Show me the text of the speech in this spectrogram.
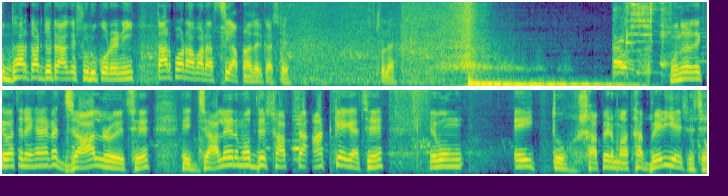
উদ্ধার কার্যটা আগে শুরু করে নিই, তারপর আবার আসছি আপনাদের কাছে। চলে। বন্ধুরা দেখতে পাচ্ছেন এখানে একটা জাল রয়েছে। এই জালের মধ্যে সাপটা আটকে গেছে এবং এই তো সাপের মাথা বেরিয়ে এসেছে।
